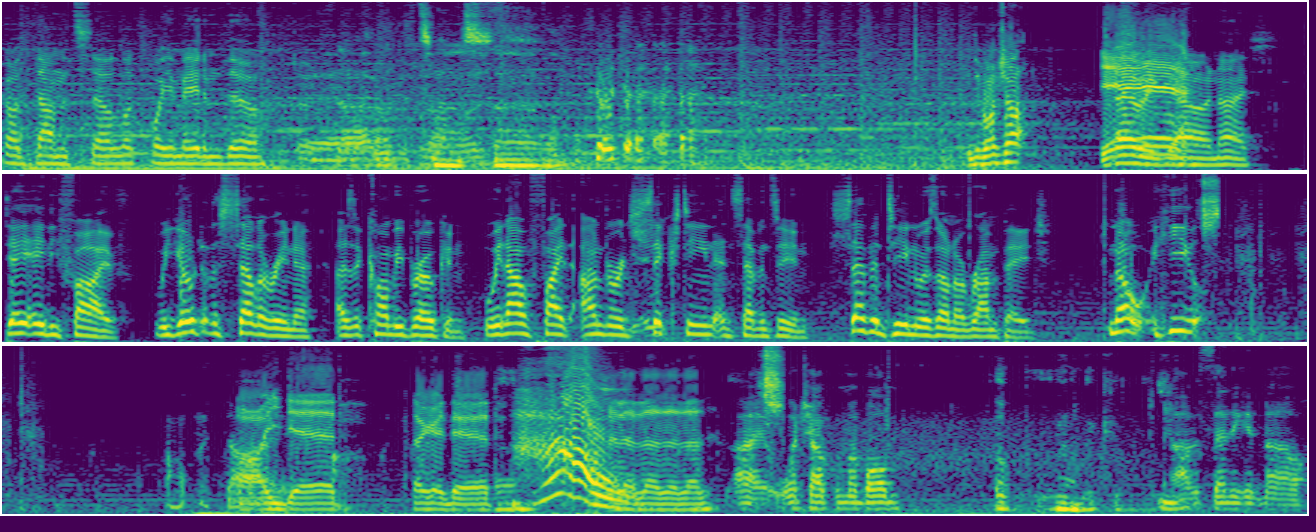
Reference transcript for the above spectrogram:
God damn it, Cell, look what you made him do. Yeah, It's on sale. One shot. There we Yeah. go, oh, nice. Day 85. We go to the cell arena as it can't be broken. We now fight androids 16 and 17. 17 was on a rampage. No, he. I wanna Oh, die. he did. That guy did. How? Alright, watch out for my bomb. Oh, no, they killed it. I'm sending it now.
